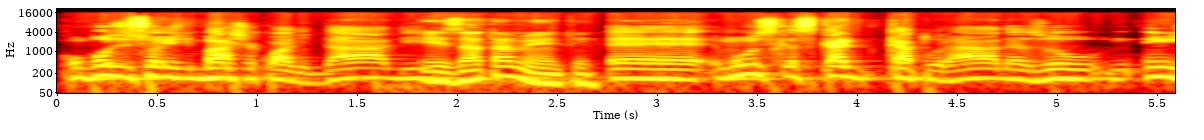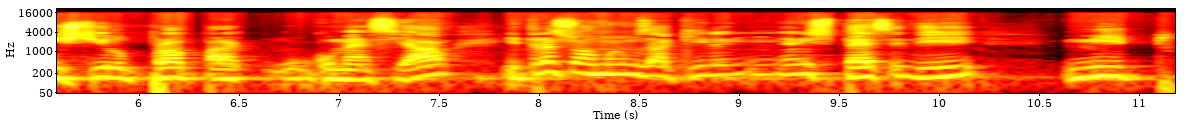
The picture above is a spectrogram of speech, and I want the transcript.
composições de baixa qualidade, Exatamente. é, músicas caricaturadas ou em estilo próprio para o comercial e transformamos aquilo em uma espécie de mito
